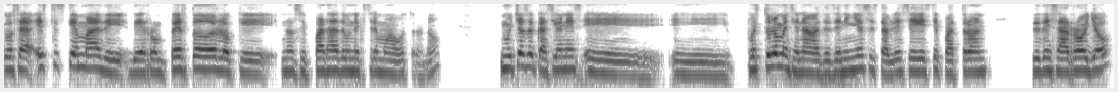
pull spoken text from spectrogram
O sea, este esquema de, de romper todo lo que nos separa de un extremo a otro, ¿no? Muchas ocasiones, eh, eh, pues tú lo mencionabas, desde niños se establece este patrón de desarrollo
